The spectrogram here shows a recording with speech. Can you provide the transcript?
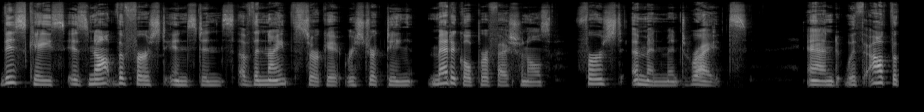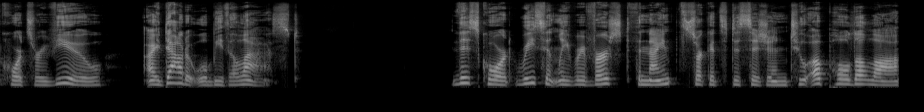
This case is not the first instance of the Ninth Circuit restricting medical professionals' First Amendment rights and without the court's review, I doubt it will be the last. This court recently reversed the Ninth Circuit's decision to uphold a law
